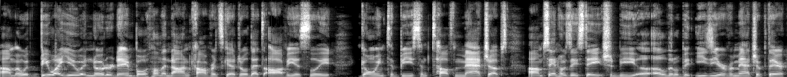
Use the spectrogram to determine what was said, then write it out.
Um, and with BYU and Notre Dame both on the non-conference schedule, that's obviously going to be some tough matchups. Um, San Jose State should be a, a, little bit easier of a matchup there,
